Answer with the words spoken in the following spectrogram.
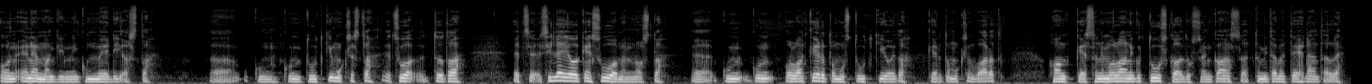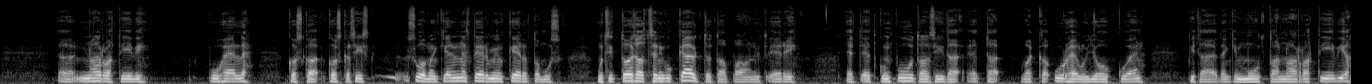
on enemmänkin niin kuin mediasta kuin, kuin tutkimuksesta. Et su, tota, et se, sillä ei oikein suomennosta. Kun, kun ollaan kertomustutkijoita kertomuksen vaarat hankkeessa, niin me ollaan niin tuskailtu sen kanssa, että mitä me tehdään tälle narratiivipuheelle, koska, koska siis suomenkielinen termi on kertomus, mutta sitten toisaalta se niin käyttötapa on nyt eri. Et, et kun puhutaan siitä, että vaikka urheilujoukkueen pitää jotenkin muuttaa narratiivia,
